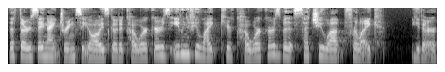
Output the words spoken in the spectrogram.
the Thursday night drinks that you always go to coworkers, even if you like your coworkers, but it sets you up for like either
